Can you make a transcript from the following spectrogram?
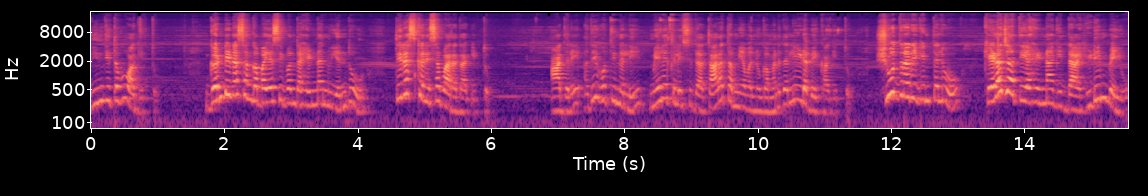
ನಿಂದಿತವೂ ಆಗಿತ್ತು. ಗಂಡಿನ ಸಂಘ ಬಯಸಿ ಬಂದ ಹೆಣ್ಣನ್ನು ಎಂದು ತಿರಸ್ಕರಿಸಬಾರದಾಗಿತ್ತು. ಆದರೆ ಅದೇ ಹೊತ್ತಿನಲ್ಲಿ ಮೇಲೆ ತಿಳಿಸಿದ ತಾರತಮ್ಯವನ್ನು ಗಮನದಲ್ಲಿ ಇಡಬೇಕಾಗಿತ್ತು. ಶೂದ್ರರಿಗಿಂತಲೂ ಕೆಳಜಾತಿಯ ಹೆಣ್ಣಾಗಿದ್ದ ಹಿಡಿಂಬೆಯು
